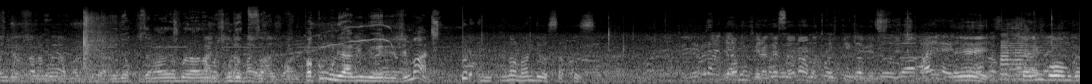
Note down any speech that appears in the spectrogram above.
wongera uzanamo ya majwi yawe ujya kuzana muri ariya mashinge tuzarwana paka umuntu yabinyoherereje imana noneho ndi busakuze bitari ngombwa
